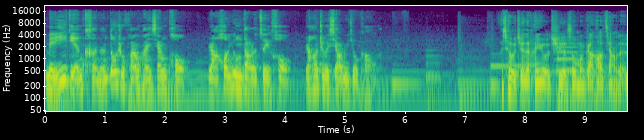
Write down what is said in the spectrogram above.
每一点可能都是环环相扣，然后用到了最后。然后这个效率就高了，而且我觉得很有趣的是，我们刚好讲了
